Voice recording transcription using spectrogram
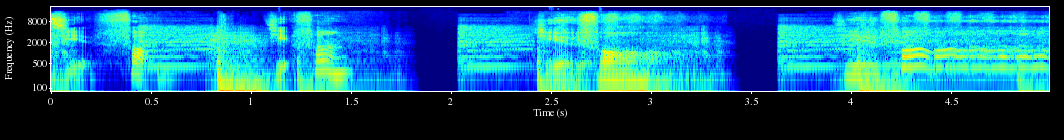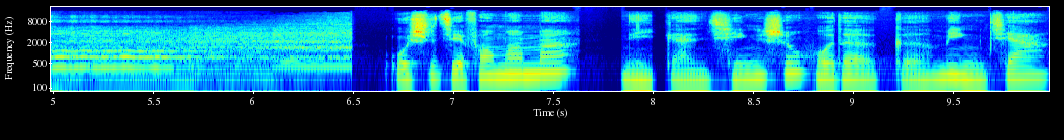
解放，解放，解放，解放。我是解放妈妈，你感情生活的革命家。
